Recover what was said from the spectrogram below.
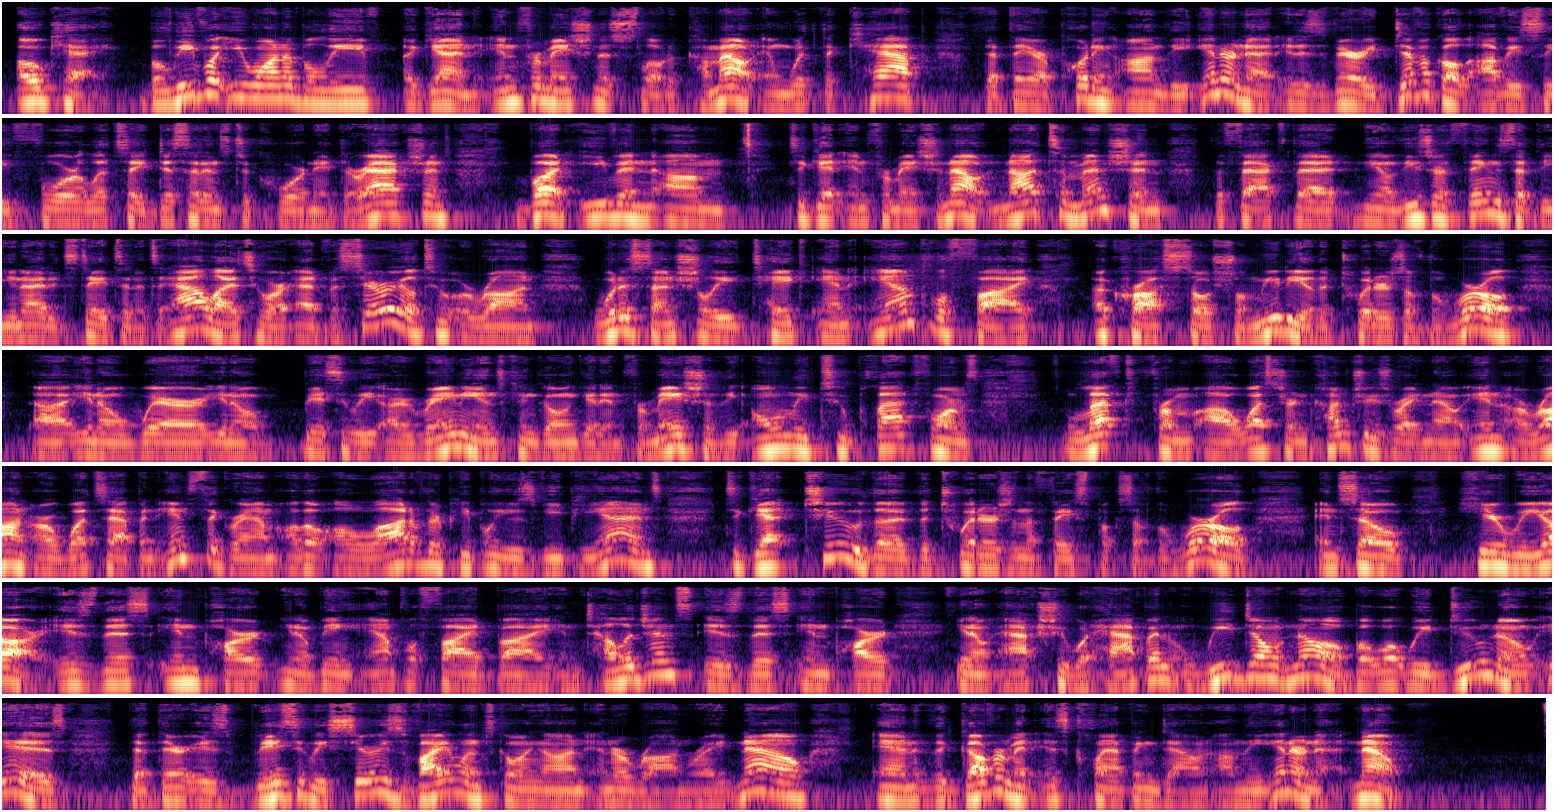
okay, believe what you want to believe. Again, information is slow to come out. And with the cap that they are putting on the internet, it is very difficult, obviously, for, let's say, dissidents to coordinate their actions, but even um, to get information out. Not to mention the fact that, you know, these are things that the United States and its allies who are adversarial to Iran would essentially take and amplify across social media, the Twitters of the world, uh, you know, where, you know, basically Iranians can go and get information. The only two platforms left from uh, Western countries right now in Iran are WhatsApp and Instagram, although a lot of their people use VPNs to get to the, the Twitters and the Facebooks of the world. And so here we are. Is this in part, you know, being amplified by intelligence? Is this in part, you know, actually what happened? We don't know. But what we do know is that there is basically serious violence going on in Iran right now, and the government is clamping down on the internet. Now,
